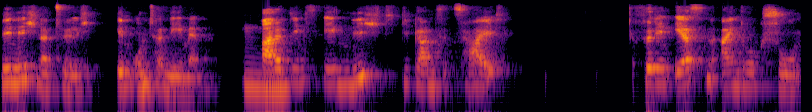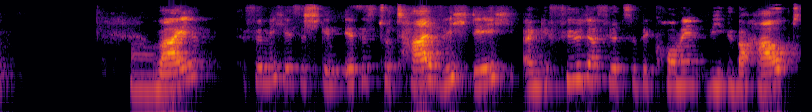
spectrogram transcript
bin ich natürlich im Unternehmen. Mhm. Allerdings eben nicht die ganze Zeit. Für den ersten Eindruck schon. Mhm. Weil für mich ist es, ist es total wichtig, ein Gefühl dafür zu bekommen, wie überhaupt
